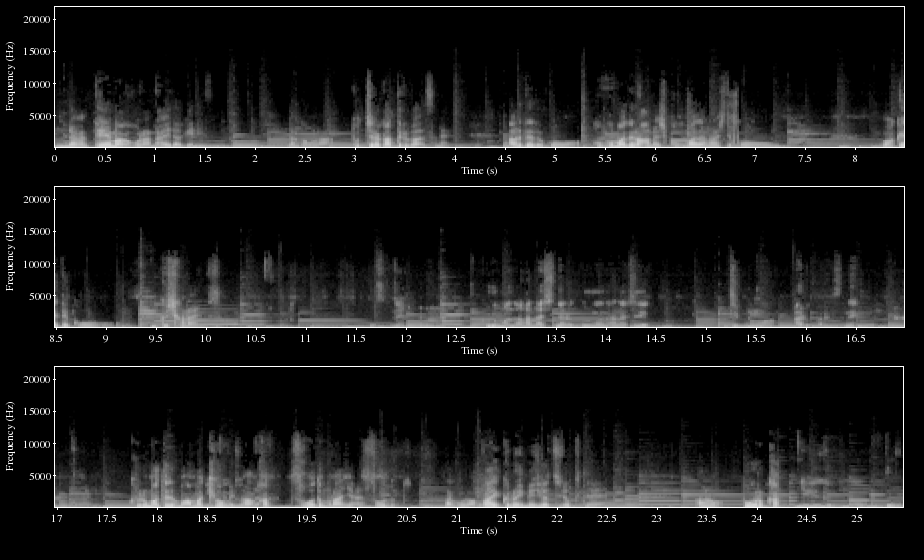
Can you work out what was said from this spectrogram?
だからテーマがほらないだけになんかほらどちらかってるからですねある程度こうここまでの話ここまでの話ってこう分けてこう行くしかないんですよ、ですね。うん、車の話なら車の話で自分はあるからですね。車ってでもあんま興味なかそうでもないんじゃない？そうでなんかほらバイクのイメージが強くてあの僕のかいやいや、でももとも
